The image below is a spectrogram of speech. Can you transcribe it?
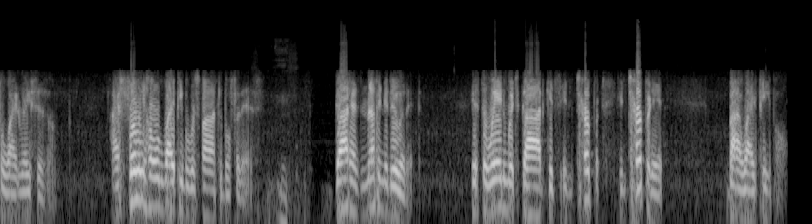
for white racism. I fully hold white people responsible for this. God has nothing to do with it. It's the way in which God gets interpret, interpreted by white people.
